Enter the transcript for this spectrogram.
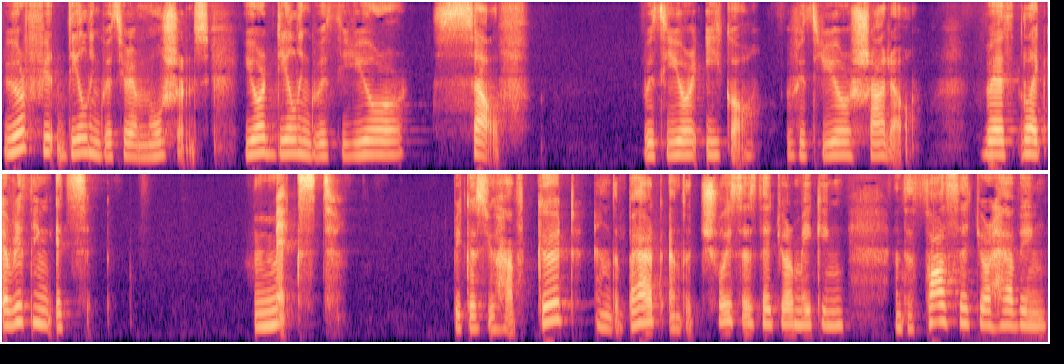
You're fe- dealing with your emotions. You're dealing with yourself. With your ego. With your shadow. With like everything it's mixed. Because you have good and the bad and the choices that you're making and the thoughts that you're having.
